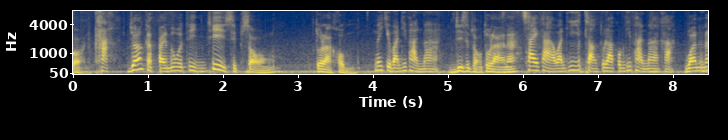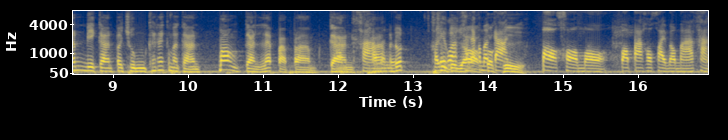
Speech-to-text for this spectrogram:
ก่อนค่ะย้อนกลับไปเมื่อวันที่ 22 ตุลาคม ไม่กี่วันที่ผ่านมา 22 ตุลานะ ใช่ค่ะ วันที่ 22 ตุลาคมที่ผ่านมาค่ะ วันนั้นมีการประชุมคณะกรรมการป้องกันและปราบปรามการค้ามนุษย์เขาเรียกว่าชื่คอณะกรรมก็การคือปคมปปาคอควายมอม้าค่ะ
